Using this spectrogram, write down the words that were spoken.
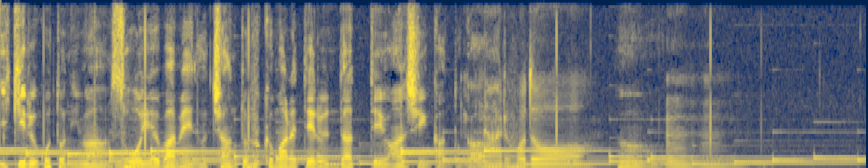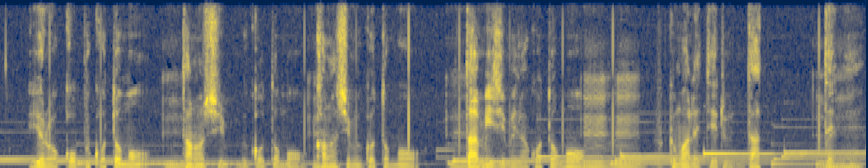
い生きることにはそういう場面がちゃんと含まれてるんだっていう安心感とか、なるほど。うん、うん喜ぶこともうん、楽しむこともうん。悲しむこともうん。また惨めなことも含まれてるんだってうん。ね、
